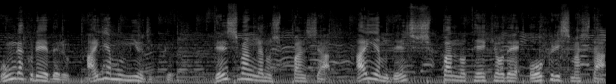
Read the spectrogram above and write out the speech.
音楽レーベル「アイアムミュージック。電子漫画の出版社「アイアム電子出版」の提供でお送りしました。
